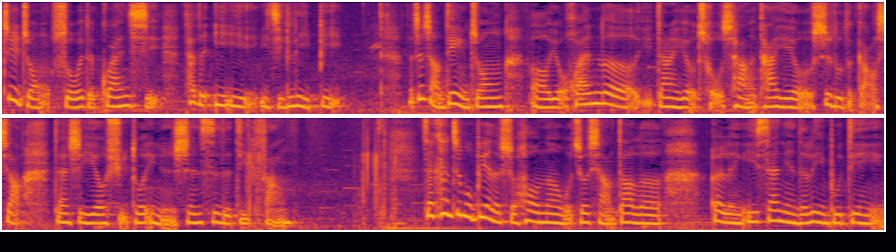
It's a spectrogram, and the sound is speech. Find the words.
这种所谓的关系，它的意义以及利弊。那这场电影中，呃，有欢乐，当然也有惆怅，它也有适度的搞笑，但是也有许多引人深思的地方。在看这部片的时候呢，我就想到了二零一三年的另一部电影，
